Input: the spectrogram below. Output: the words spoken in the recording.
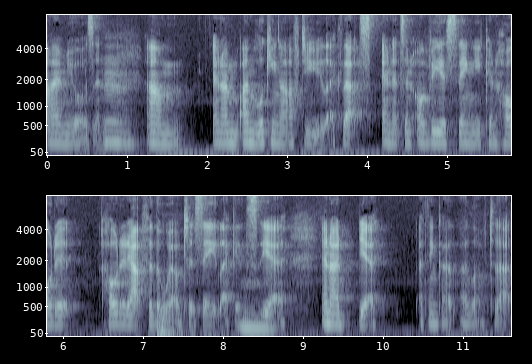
I am yours, and um, and I'm I'm looking after you, like that's and it's an obvious thing. You can hold it hold it out for the world to see, like it's mm. yeah, and I yeah, I think I, I loved that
